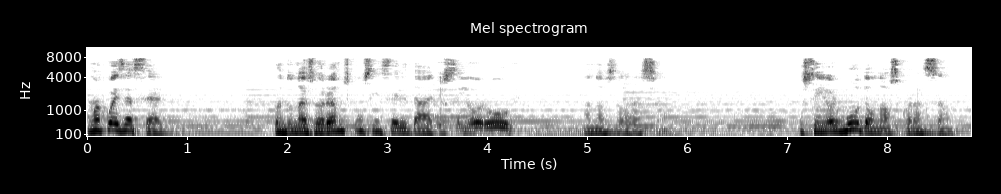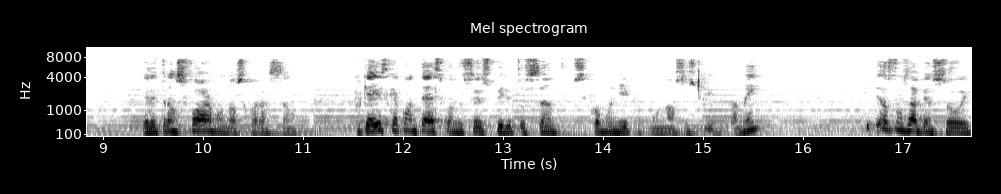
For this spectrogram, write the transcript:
Uma coisa é certa: quando nós oramos com sinceridade, o Senhor ouve a nossa oração. O Senhor muda o nosso coração. Ele transforma o nosso coração. Porque é isso que acontece quando o seu Espírito Santo se comunica com o nosso espírito. Amém? Que Deus nos abençoe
